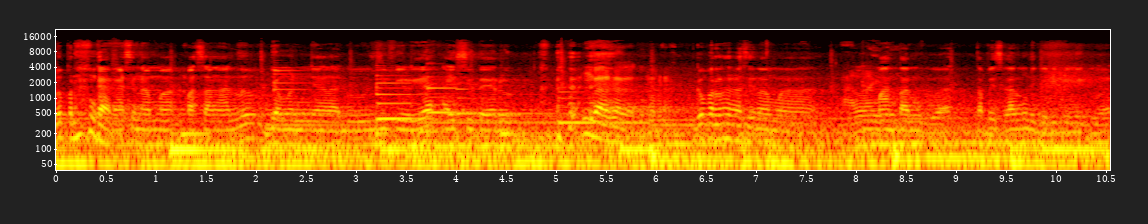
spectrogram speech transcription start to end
lu pernah nggak ngasih nama pasangan lu zamannya lagu Zivilia Aisyah Teru enggak enggak enggak gue pernah. Gue pernah ngasih nama Alay. mantan gue tapi sekarang udah jadi bini gue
